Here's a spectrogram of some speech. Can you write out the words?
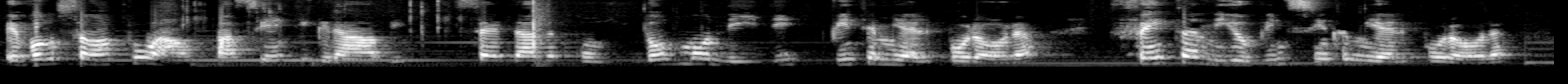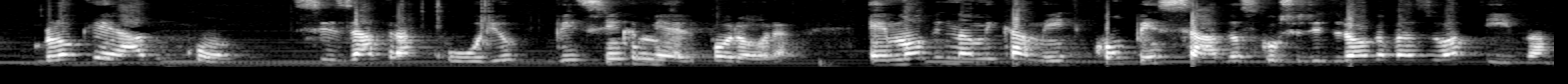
Evolução atual: paciente grave, sedada com dormonide 20 ml por hora, fentanil 25 ml por hora, bloqueado com cisatracúrio 25 ml por hora, hemodinamicamente compensado às custas de droga vasoativa,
